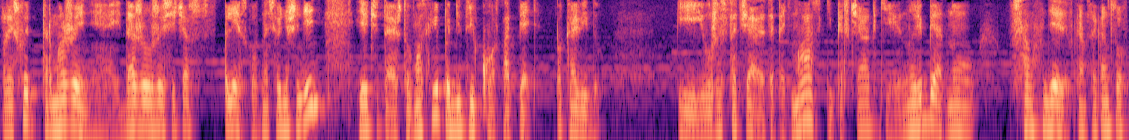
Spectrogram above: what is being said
происходит торможение. И даже уже сейчас всплеск. Вот на сегодняшний день я читаю, что в Москве побит рекорд опять по ковиду. и ужесточают опять маски, перчатки. Ну, ребят, ну, в самом деле, в конце концов,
